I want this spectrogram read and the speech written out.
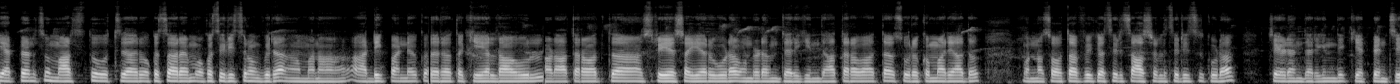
కెప్టెన్స్ మార్చుతూ వచ్చారు. ఒకసారి ఒక సిరీస్ విరా మన హార్దిక్ పాండ్యా తర్వాత కేఎల్ రాహుల్ ఆ తర్వాత శ్రేయస్ అయ్యర్ కూడా ఉండడం జరిగింది. ఆ తర్వాత సూర్యకుమార్ యాదవ్ మొన్న South Africa series Australia series కూడా చేయడం జరిగింది. కెప్టెన్సీ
